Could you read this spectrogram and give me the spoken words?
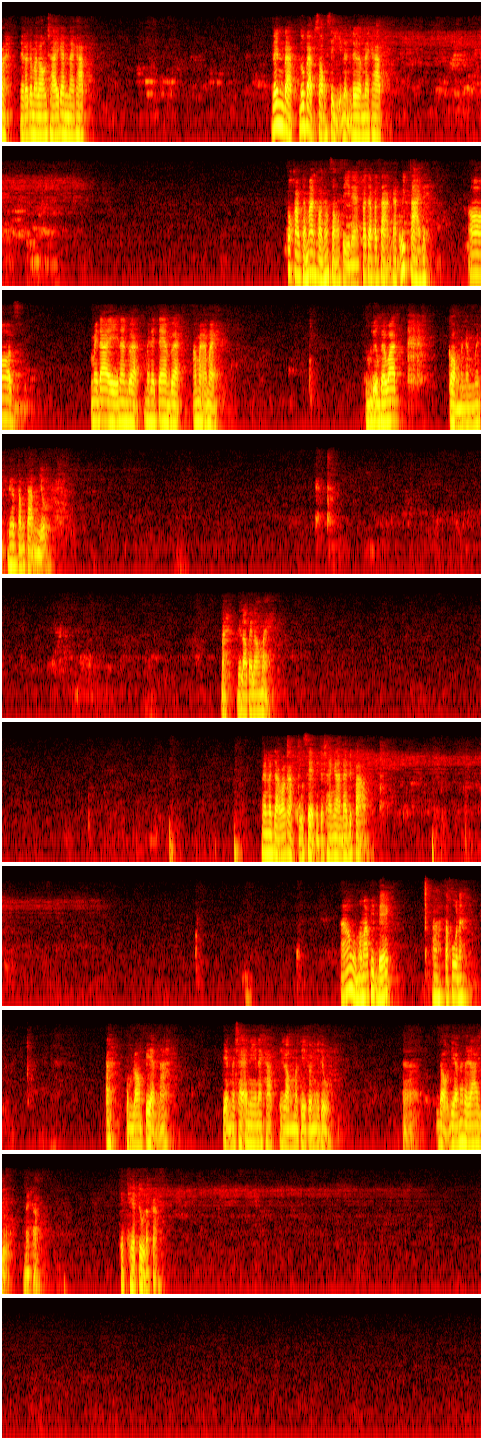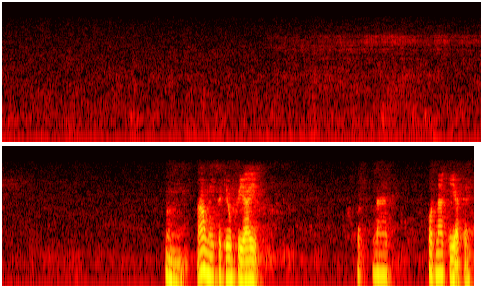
มาเดี๋ยวเราจะมาลองใช้กันนะครับ เล่นแบบรูปแบบสองสีเหมือนเดิมนะครับ ก็ความสามารถของทั้งสองสีเนี่ยก็จะประสานกัน อุ้ยตายเลยอ๋อไม่ได้นั่นด้วย ไม่ได้แต้มด้วย เอาใหม่เอาใหม่ ผมลืมไปว่ากล่องมันยังไม่เลือกต่ำๆอยู่ มา เดี๋ยวเราไปลองใหม่ไม่แน่ใจว่ากับครูเศษจะใช้งานได้หรือเปล่าเอ้ามามาผิดเด็กอะสักครู่นะ อะ ผมลองเปลี่ยนนะ ลี่ยนมาใช้อันนี้นะครับเดี๋ยวลองมาตีตัวนี้ดูอดอกเดียวน่าจะได้อยู่นะครับเทสเทสดูแล้วกัน อืมอ้าวมีสกิลเฟียอีกโคตรน่าโคตรน่าเกลียดเลย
